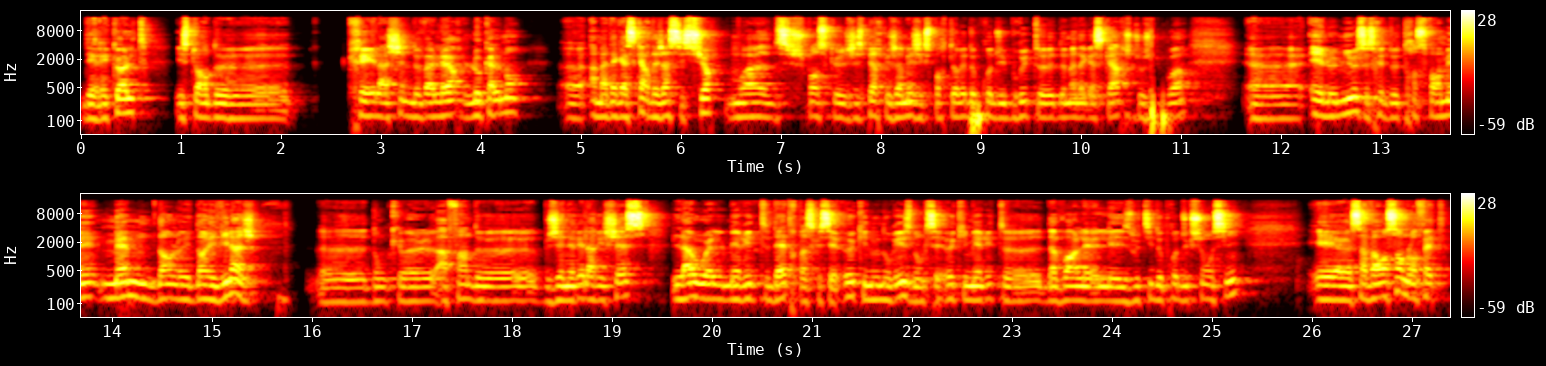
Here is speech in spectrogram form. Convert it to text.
des récoltes, histoire de créer la chaîne de valeur localement. Euh, à Madagascar déjà c'est sûr. Moi je pense que j'espère que jamais j'exporterai de produits bruts de Madagascar. Je touche du bois. Euh, et le mieux ce serait de transformer même dans le dans les villages euh, donc euh, afin de générer la richesse là où elle mérite d'être parce que c'est eux qui nous nourrissent donc c'est eux qui méritent euh, d'avoir les, outils de production aussi et ça va ensemble en fait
